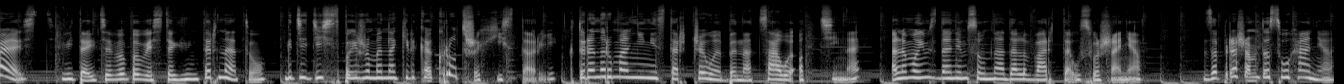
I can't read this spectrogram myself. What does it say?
Cześć! Witajcie w opowieściach z internetu, gdzie dziś spojrzymy na kilka krótszych historii, które normalnie nie starczyłyby na cały odcinek, ale moim zdaniem są nadal warte usłyszenia. Zapraszam do słuchania.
